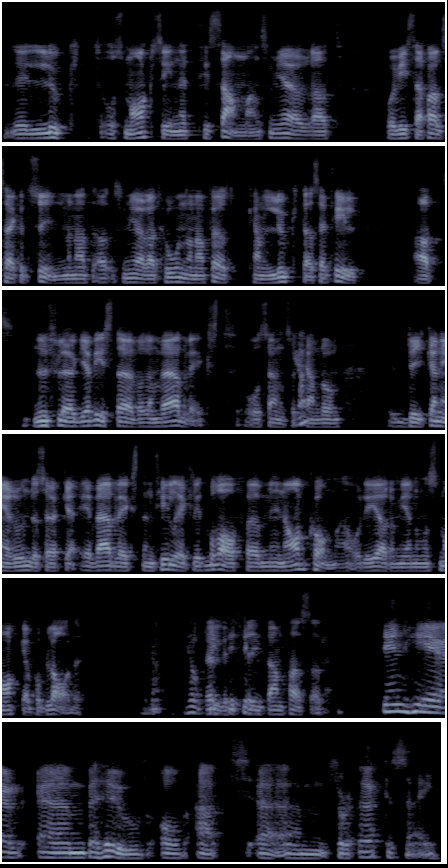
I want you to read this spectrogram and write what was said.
det är lukt och smaksinnet tillsammans som gör att, och i vissa fall säkert syn, men att, som gör att honorna först kan lukta sig till att nu flög jag visst över en värdväxt och sen så ja. kan de dyka ner och undersöka, är värdväxten tillräckligt bra för min avkomma? Och det gör de genom att smaka på bladet. Ja, Väldigt riktigt. fint anpassat. Den här um, behov av att um, föröka sig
